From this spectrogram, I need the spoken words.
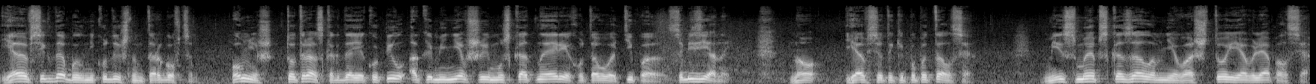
«Я всегда был никудышным торговцем. Помнишь тот раз, когда я купил окаменевший мускатный орех у того, типа с обезьяной? Но я все-таки попытался. Мисс Мэп сказала мне, во что я вляпался.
